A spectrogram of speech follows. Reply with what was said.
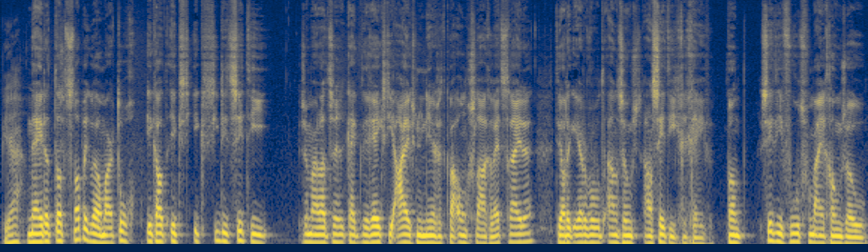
Ja, Nee, dat, dat snap ik wel. Maar toch, ik, had, ik, ik zie dit City... Zeg maar, laten we zeggen, kijk, de reeks die Ajax nu neerzet qua ongeslagen wedstrijden... die had ik eerder bijvoorbeeld aan, zo'n, aan City gegeven. Want City voelt voor mij gewoon zo...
